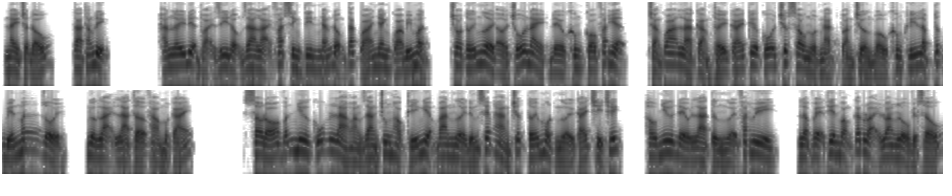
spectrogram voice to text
này trận đấu, ta thắng định. Hắn lấy điện thoại di động ra lại phát sinh tin nhắn động tác quá nhanh quá bí mật, cho tới người ở chỗ này đều không có phát hiện, chẳng qua là cảm thấy cái kia cỗ trước sau nột ngạt toàn trường bầu không khí lập tức biến mất rồi, ngược lại là thở phào một cái sau đó vẫn như cũng là hoàng giang trung học thí nghiệm ban người đứng xếp hàng trước tới một người cái chỉ trích, hầu như đều là từng người phát huy, lập vệ thiên vọng các loại loang lộ việc xấu.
